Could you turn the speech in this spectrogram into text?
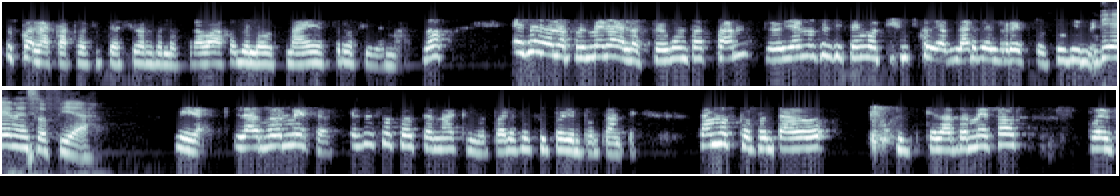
pues para la capacitación de los trabajos de los maestros y demás, ¿no? Esa era la primera de las preguntas, Pam, pero ya no sé si tengo tiempo de hablar del resto. Tú dime. Viene, Sofía. Mira, las remesas. Ese es otro tema que me parece súper importante. Estamos por sentado que las remesas, pues,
